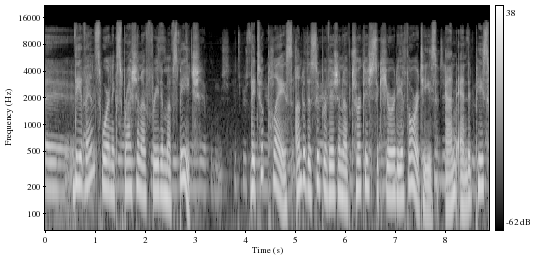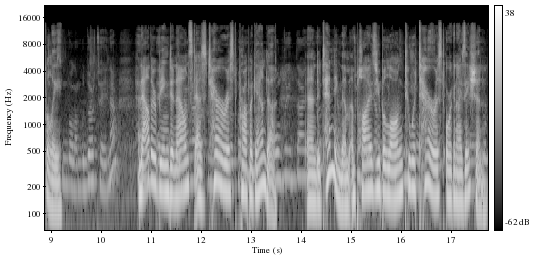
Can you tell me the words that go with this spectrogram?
Uh, the events were an expression of freedom of speech. They took place under the supervision of Turkish security authorities and ended peacefully. Now they're being denounced as terrorist propaganda, and attending them implies you belong to a terrorist organization.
